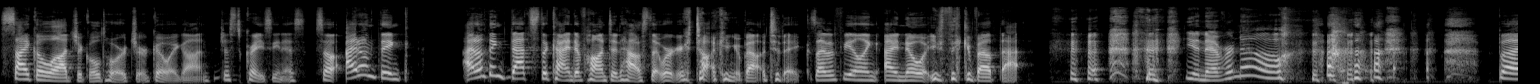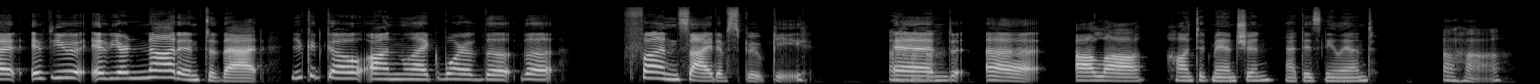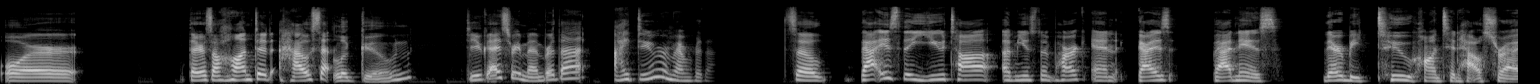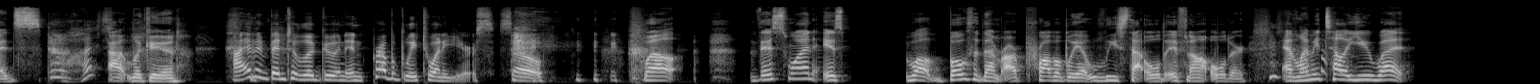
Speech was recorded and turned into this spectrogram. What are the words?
psychological torture going on, just craziness. So I don't think I don't think that's the kind of haunted house that we're talking about today because I have a feeling I know what you think about that. you never know. But if you if you're not into that, you could go on like more of the the fun side of spooky. Uh-huh. And uh a la Haunted Mansion at Disneyland. uh huh. Or there's a haunted house at Lagoon. Do you guys remember that? I do remember that. So That is the Utah amusement park. And guys, bad news. There'd be two haunted house rides What? at Lagoon. I haven't been to Lagoon in probably 20 years. So Well, this one is well, both of them are probably at least that old, if not older. And let me tell you what,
